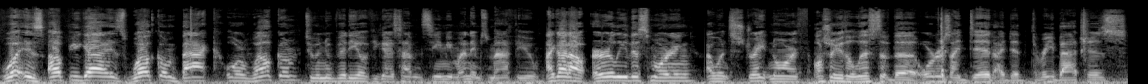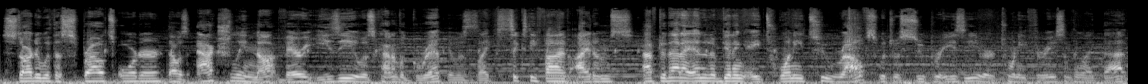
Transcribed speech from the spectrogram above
What is up, you guys? Welcome back or welcome to a new video. If you guys haven't seen me, my name's Matthew. I got out early this morning. I went straight north. I'll show you the list of the orders I did. I did three batches. Started with a Sprouts order. That was actually not very easy. It was kind of a grip. It was like 65 items. After that, I ended up getting a 22 Ralph's, which was super easy, or 23, something like that.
